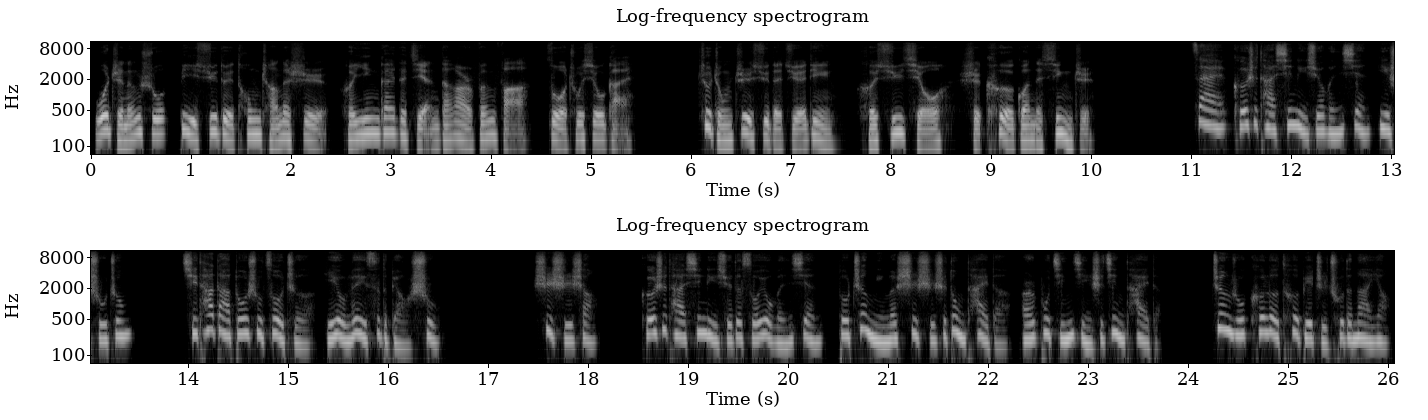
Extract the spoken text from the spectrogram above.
我只能说，必须对通常的事和应该的简单二分法做出修改。这种秩序的决定。”和需求是客观的性质，在《格式塔心理学文献》一书中，其他大多数作者也有类似的表述。事实上，格式塔心理学的所有文献都证明了事实是动态的，而不仅仅是静态的。正如科勒特别指出的那样，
